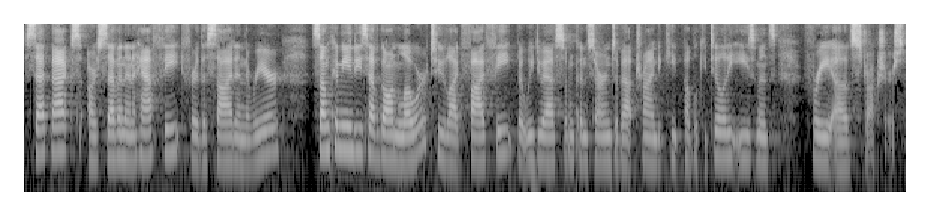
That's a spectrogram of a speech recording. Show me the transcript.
Setbacks are seven and a half feet for the side and the rear. Some communities have gone lower to like five feet, but we do have some concerns about trying to keep public utility easements free of structures.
